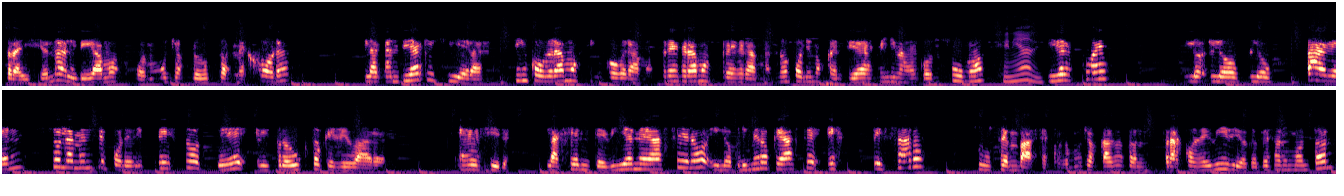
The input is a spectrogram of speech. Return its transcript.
tradicional, digamos, con muchos productos mejor, la cantidad que quieran, 5 gramos, 5 gramos, 3 gramos, 3 gramos, no ponemos cantidades mínimas de consumo. Genial. Y después lo, lo, paguen solamente por el peso del producto que llevaron. Es decir, la gente viene a cero y lo primero que hace es pesar sus envases, porque en muchos casos son frascos de vidrio que pesan un montón,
